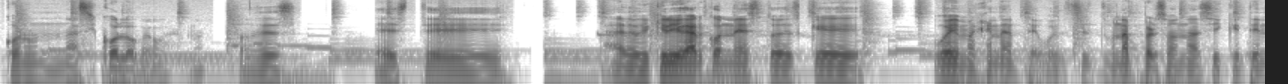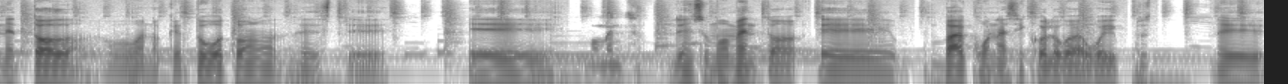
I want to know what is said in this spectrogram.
con una psicóloga, güey, ¿no? Entonces, este, a lo que quiero llegar con esto es que, güey, imagínate, güey, si una persona así que tiene todo, o bueno, que tuvo todo, este, eh, Momento. en su momento eh, va con una psicóloga, güey, pues eh,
